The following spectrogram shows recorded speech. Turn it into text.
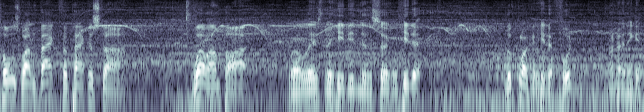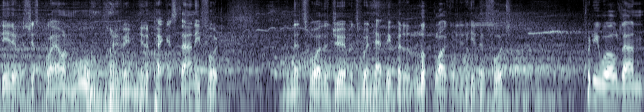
pulls one back for Pakistan. Well umpired. Well, there's the hit into the circle. Hit it. Looked like it hit a foot. I don't think it did. It was just play on. Ooh, might have even hit a Pakistani foot. And that's why the Germans weren't happy. But it looked like it had hit a foot. Pretty well done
